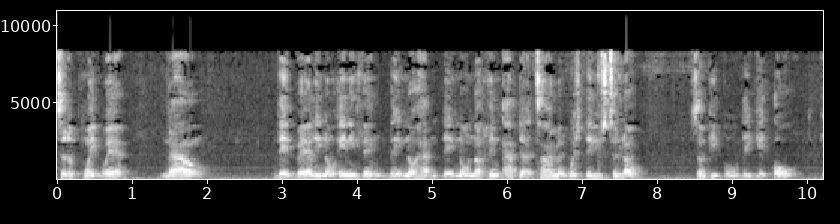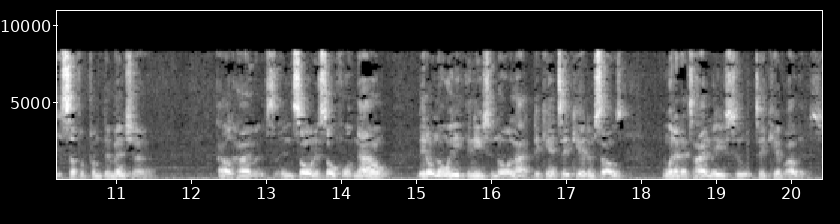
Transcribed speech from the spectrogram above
to the point where now they barely know anything. They know have they know nothing after a time in which they used to know. Some people they get old, they suffer from dementia, Alzheimer's, and so on and so forth. Now they don't know anything. They used to know a lot. They can't take care of themselves when at a time they used to take care of others.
